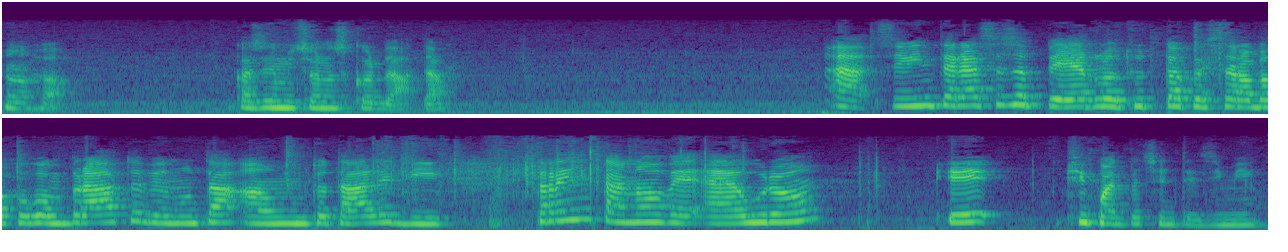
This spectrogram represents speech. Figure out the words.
non so cosa che mi sono scordata Ah, se vi interessa saperlo, tutta questa roba che ho comprato è venuta a un totale di 39 euro e 50 centesimi.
